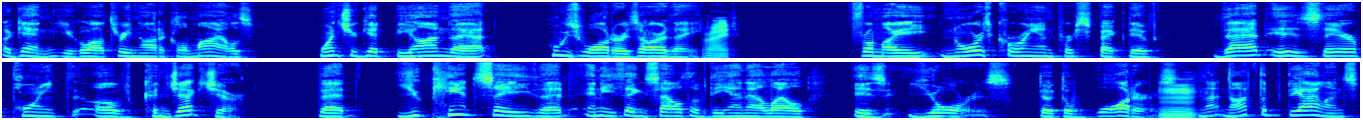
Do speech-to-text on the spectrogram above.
again, you go out three nautical miles. Once you get beyond that, whose waters are they? Right. From a North Korean perspective, that is their point of conjecture that you can't say that anything south of the NLL is yours. The, the waters, not, not the, the islands.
